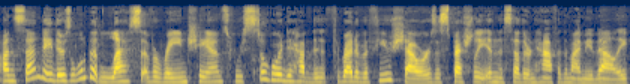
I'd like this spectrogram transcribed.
On Sunday, there's a little bit less of a rain chance. We're still going to have the threat of a few showers, especially in the southern half of the Miami Valley.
